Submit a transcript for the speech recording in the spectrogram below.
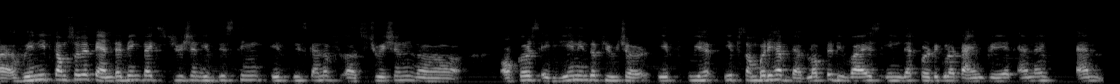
uh, when it comes to a pandemic like situation if this thing if this kind of uh, situation occurs again in the future if we have if somebody have developed a device in that particular time period and and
